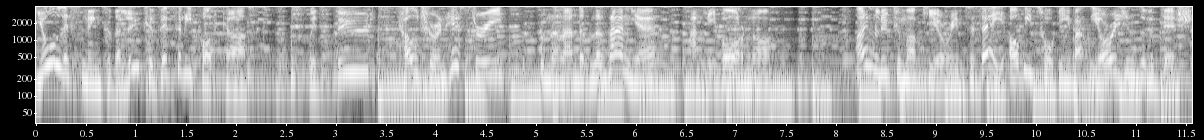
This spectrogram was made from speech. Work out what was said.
You're listening to the Luca's Italy podcast with food, culture, and history from the land of lasagna and Livorno. I'm Luca Marchiori, and today I'll be talking about the origins of a dish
